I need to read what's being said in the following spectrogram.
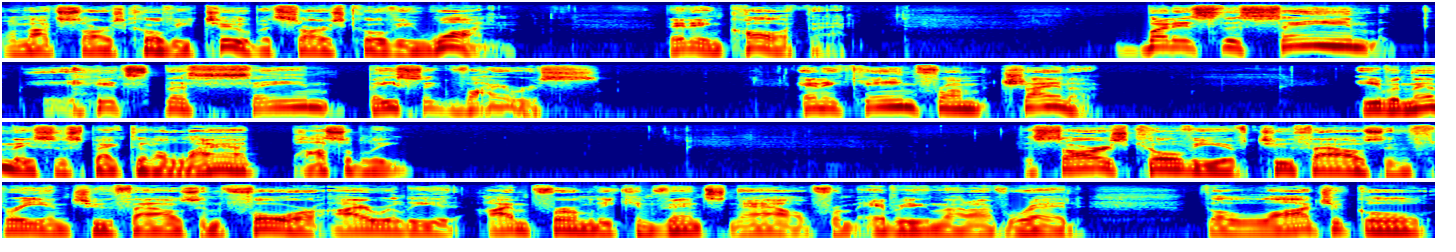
well, not SARS CoV 2, but SARS CoV 1. They didn't call it that. But it's the same, it's the same basic virus. And it came from China. Even then, they suspected a lab, possibly. The SARS CoV of 2003 and 2004, I really, I'm firmly convinced now from everything that I've read, the logical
